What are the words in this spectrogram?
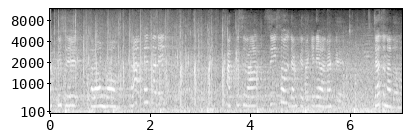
サックス、トロンボーン、トランペットです。サックスは吹奏楽だけではなく、ジャズなどの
